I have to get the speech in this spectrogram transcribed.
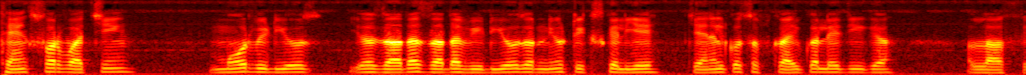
Thanks for watching more videos या ज़्यादा से ज़्यादा वीडियोस और न्यू ट्रिक्स के लिए चैनल को सब्सक्राइब कर लीजिएगा। अल्लाह हाफि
